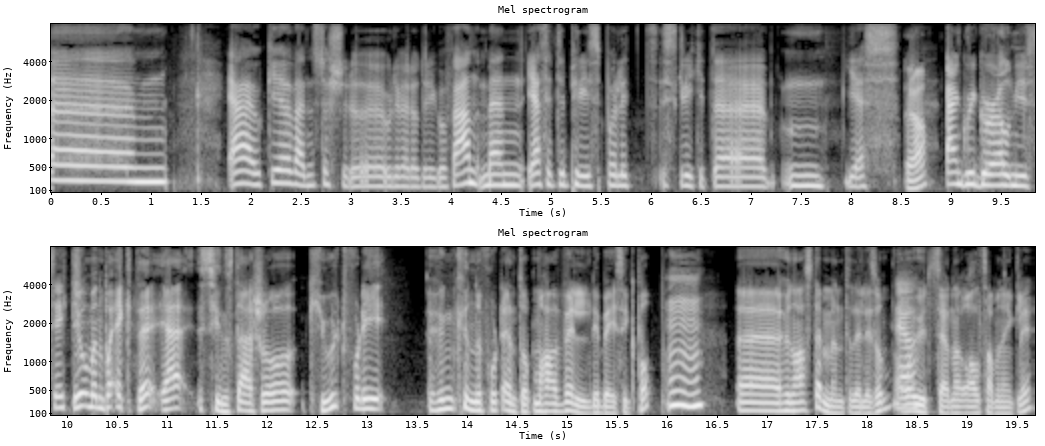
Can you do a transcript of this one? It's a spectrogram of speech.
Ehm, jeg er jo ikke verdens største Oliver Rodrigo-fan, men jeg setter pris på litt skrikete mm, yes, Ja. angry girl music. Jo, men på ekte, jeg syns det er så kult, fordi hun kunne fort endt opp med å ha veldig basic pop. Mm. Eh, hun har stemmen til det, liksom, Ja. og utseendet og alt sammen, egentlig.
